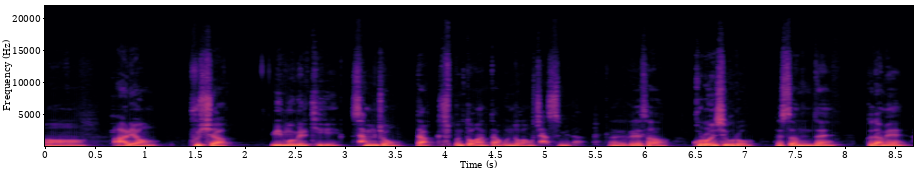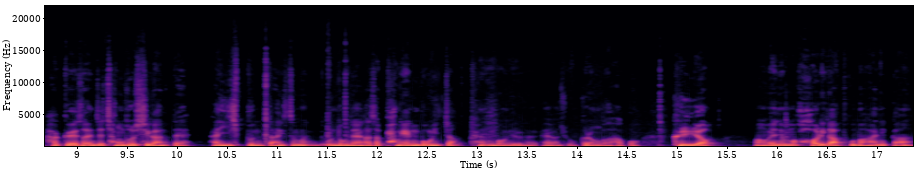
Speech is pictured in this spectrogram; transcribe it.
어, 아령, 푸시업, 윗몸 일으키기 3종 딱 10분 동안 딱 운동하고 잤습니다. 어, 그래서 그런 식으로 했었는데 그 다음에 학교에서 이제 청소 시간 때 한 20분 딱 있으면 운동장에 가서 평행봉 있죠? 평행봉 해가지고 그런 거 하고 근력 어, 왜냐면 허리가 아프고 막 하니까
